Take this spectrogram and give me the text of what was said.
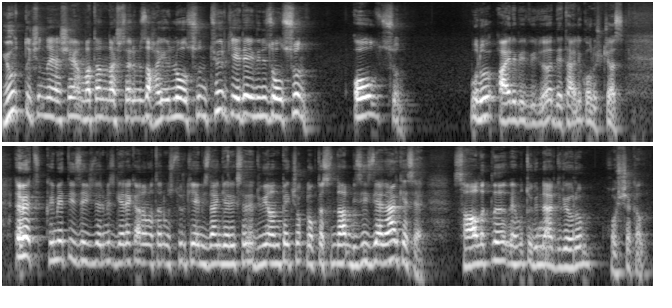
yurt dışında yaşayan vatandaşlarımıza hayırlı olsun. Türkiye'de eviniz olsun. Olsun. Bunu ayrı bir videoda detaylı konuşacağız. Evet kıymetli izleyicilerimiz gerek ana vatanımız Türkiye'mizden gerekse de dünyanın pek çok noktasından bizi izleyen herkese sağlıklı ve mutlu günler diliyorum. Hoşçakalın.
